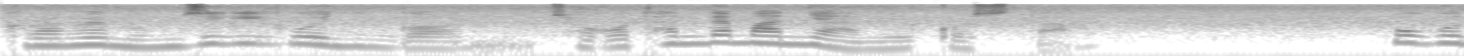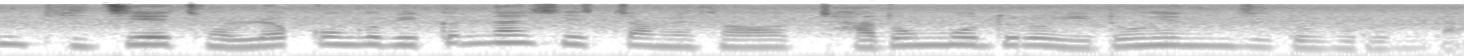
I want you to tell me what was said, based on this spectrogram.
그러면 움직이고 있는 건 저것 한 대만이 아닐 것이다. 혹은 기지의 전력 공급이 끝난 시점에서 자동 모드로 이동했는지도 모른다.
